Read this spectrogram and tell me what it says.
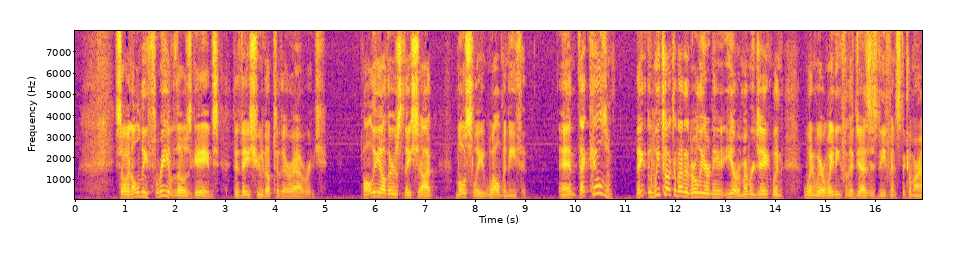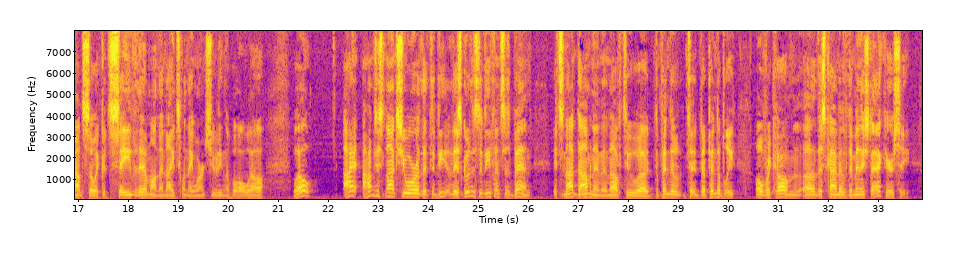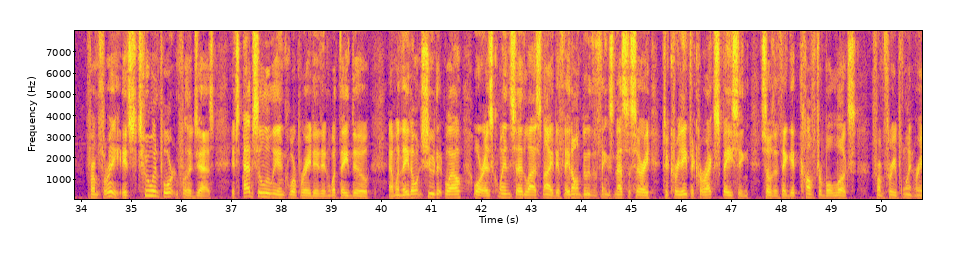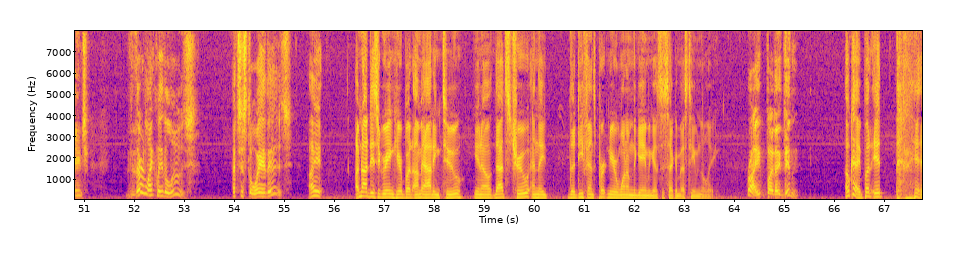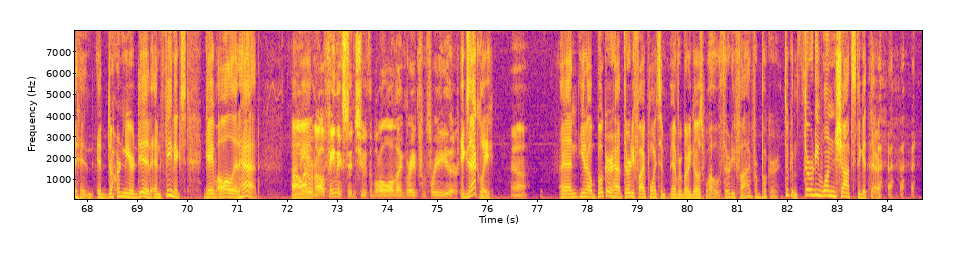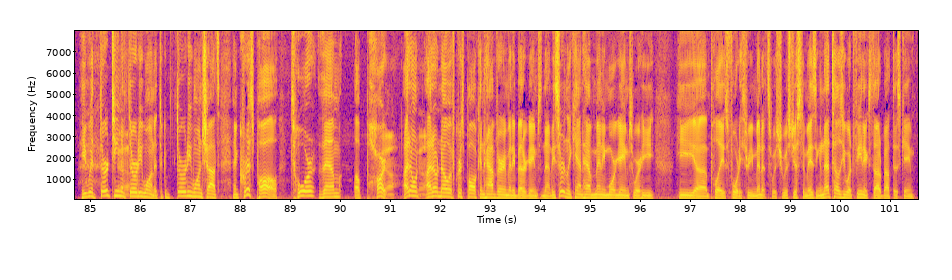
So in only three of those games did they shoot up to their average. All the others, they shot mostly well beneath it. And that kills them. They, we talked about it earlier in the year. Remember, Jake, when when we were waiting for the Jazz's defense to come around so it could save them on the nights when they weren't shooting the ball well? Well, I I'm just not sure that the de- as good as the defense has been, it's not dominant enough to uh, depend to dependably overcome uh, this kind of diminished accuracy from three. It's too important for the Jazz. It's absolutely incorporated in what they do. And when they don't shoot it well, or as Quinn said last night, if they don't do the things necessary to create the correct spacing so that they get comfortable looks from three point range, they're likely to lose. That's just the way it is. I I'm not disagreeing here, but I'm adding two. You know, that's true. And they the defense pert near won them the game against the second best team in the league. Right, but I didn't. Okay, but it, it it darn near did, and Phoenix gave all it had. I, oh, mean, I don't know. Phoenix didn't shoot the ball all that great from three either. Exactly. Yeah. And you know, Booker had 35 points, and everybody goes, "Whoa, 35 for Booker!" It took him 31 shots to get there. he went 13 yeah. of 31. It took him 31 shots, and Chris Paul tore them apart. Yeah, I don't yeah. I don't know if Chris Paul can have very many better games than that. He certainly can't have many more games where he he uh, plays 43 minutes, which was just amazing. And that tells you what Phoenix thought about this game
